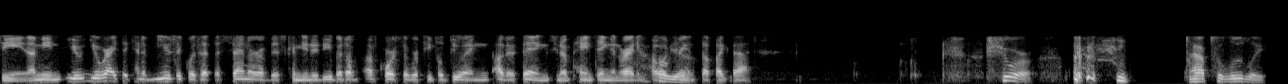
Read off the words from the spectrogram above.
scene. I mean you you write that kind of music was at the center of this community but of, of course there were people doing other things you know painting and writing oh, poetry oh, yeah. and stuff like that. Sure. Absolutely.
